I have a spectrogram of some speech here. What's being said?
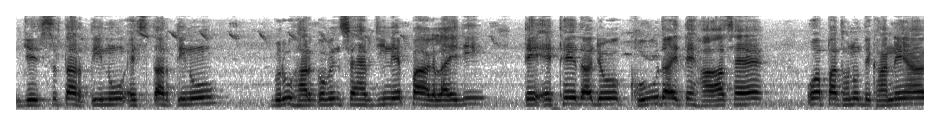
ਜਿਸ ਧਰਤੀ ਨੂੰ, ਇਸ ਧਰਤੀ ਨੂੰ ਗੁਰੂ ਹਰਗੋਬਿੰਦ ਸਾਹਿਬ ਜੀ ਨੇ ਭਾਗ ਲਾਏ ਜੀ। ਤੇ ਇੱਥੇ ਦਾ ਜੋ ਖੂਹ ਦਾ ਇਤਿਹਾਸ ਹੈ ਉਹ ਆਪਾਂ ਤੁਹਾਨੂੰ ਦਿਖਾਣੇ ਆ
